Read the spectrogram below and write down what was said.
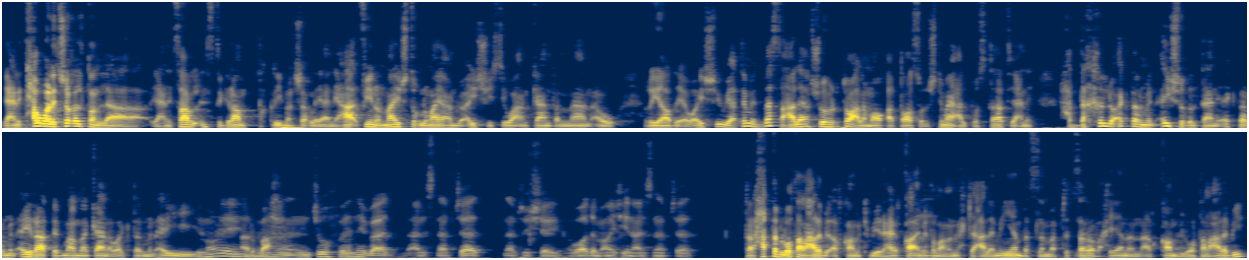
يعني تحولت شغلتهم ل يعني صار الإنستغرام تقريبا شغلة يعني فينهم ما يشتغلوا ما يعملوا أي شيء سواء كان فنان أو رياضي أو أي شيء ويعتمد بس على شهرته على مواقع التواصل الاجتماعي على البوستات يعني حتدخل له أكثر من أي شغل تاني أكثر من أي راتب مهما كان أو أكثر من أي ما هي أرباح. نشوف هني بعد على سناب شات نفس الشيء وادم عايشين على سناب شات ترى حتى بالوطن العربي أرقام كبيرة هاي القائمة مم. طبعا عم نحكي عالميا بس لما بتتسرب نعم. أحيانا أرقام بالوطن العربي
